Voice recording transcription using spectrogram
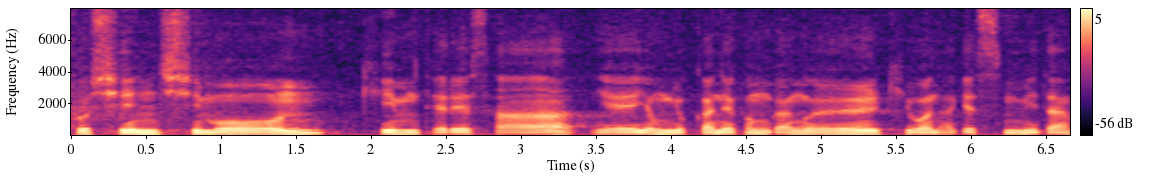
또 신시몬 김데레사의 영육간의 건강을 기원하겠습니다.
